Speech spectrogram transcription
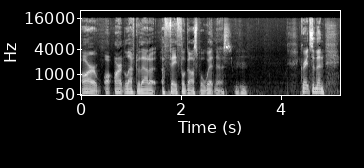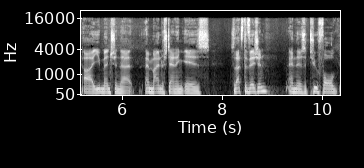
are aren't left without a, a faithful gospel witness. Mm-hmm. Great. So then uh, you mentioned that, and my understanding is so that's the vision, and there's a twofold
